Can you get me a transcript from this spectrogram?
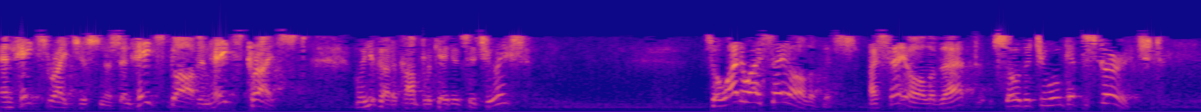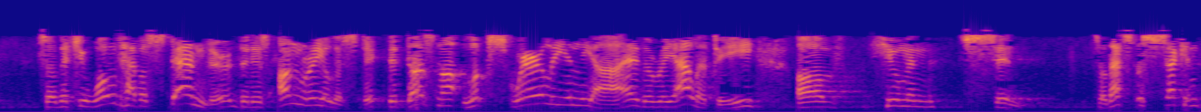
and hates righteousness and hates God and hates Christ? Well, you've got a complicated situation. So why do I say all of this? I say all of that so that you won't get discouraged. So that you won't have a standard that is unrealistic, that does not look squarely in the eye the reality of human sin. So that's the second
